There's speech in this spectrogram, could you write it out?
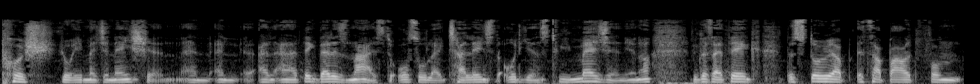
push your imagination. And, and, and, and I think that is nice to also like challenge the audience to imagine, you know, because I think the story up, it's about from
